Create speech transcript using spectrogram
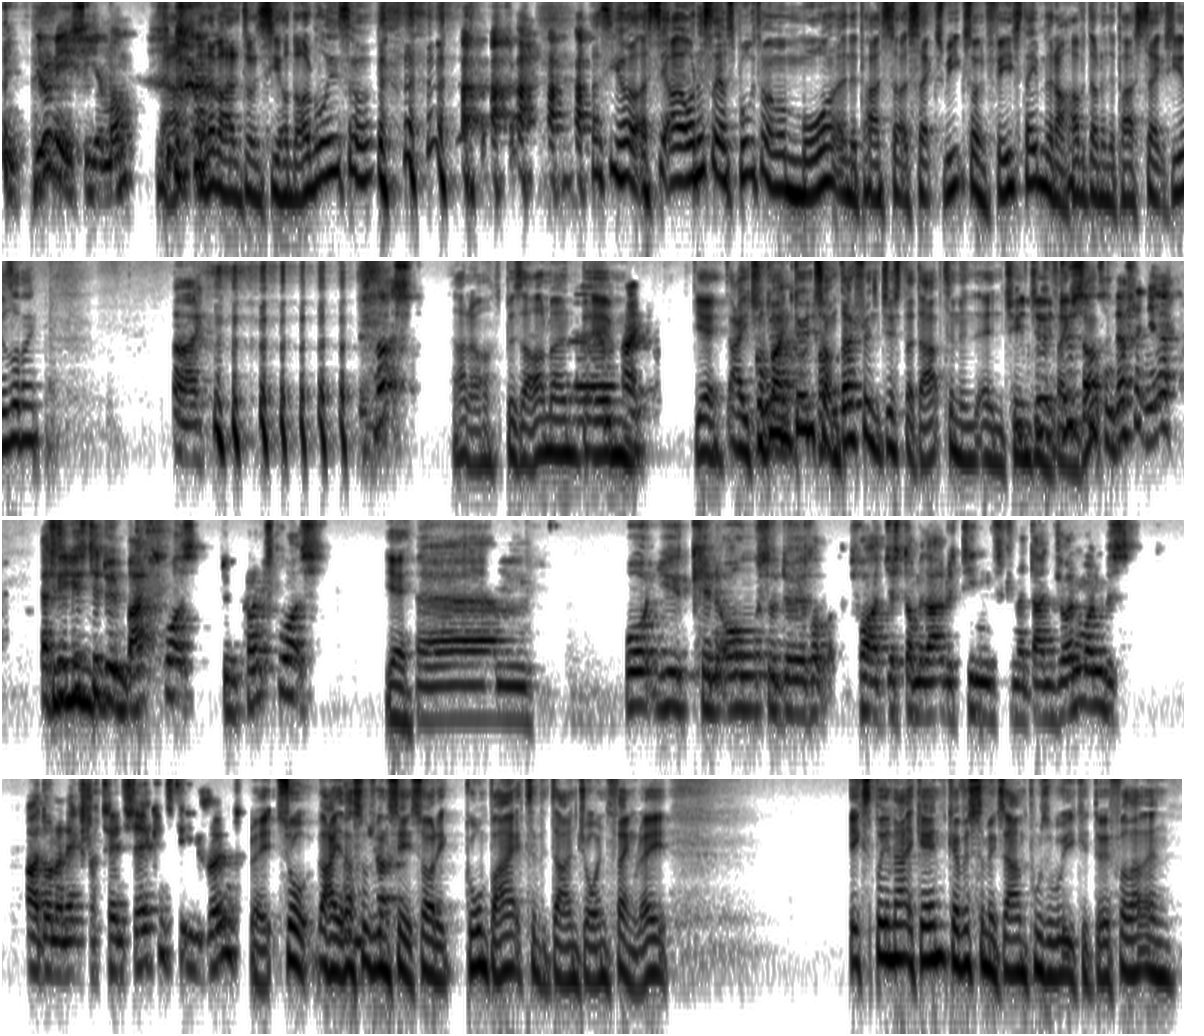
You don't need to see your mum. Nah, I never I don't see her normally, so I see her. I see. I honestly, I've spoken to my mum more in the past sort of six weeks on Facetime than I have done in the past six years. I think. Aye. it's nuts. I know it's bizarre, man. But, Um, um, yeah, aye, so doing, doing something top. different, just adapting and, and changing Do, do things up. something different, yeah. If you're used to doing back squats, doing front squats, Yeah, um, what you can also do is like what I've just done with that routine, kind of Dan John one was add on an extra 10 seconds to each round. right. So, aye, that's what I was going to say. Sorry, going back to the Dan John thing, right? Explain that again. Give us some examples of what you could do for that. Then,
